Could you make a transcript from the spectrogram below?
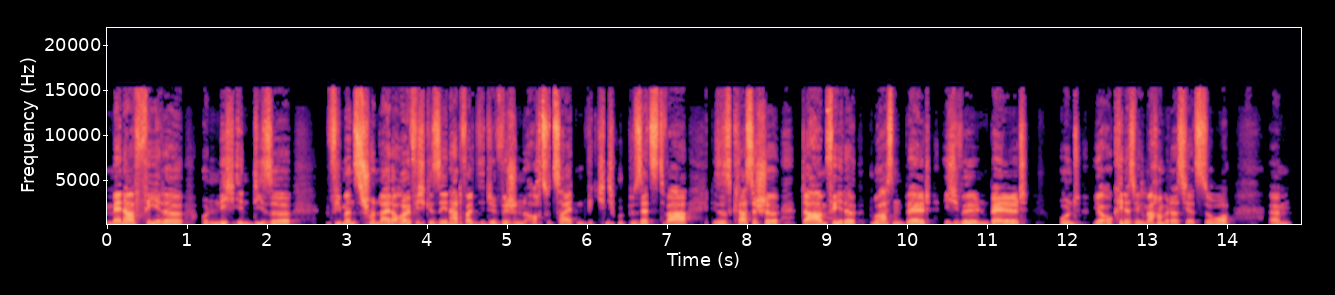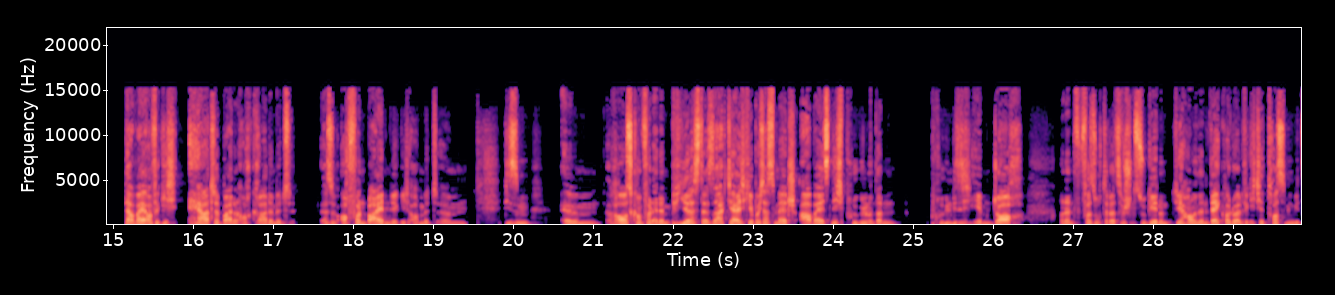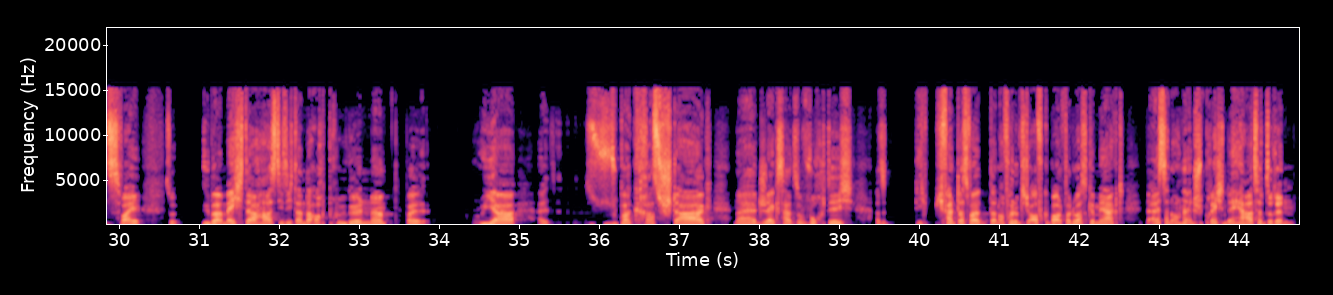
Männerfehde und nicht in diese, wie man es schon leider häufig gesehen hat, weil die Division auch zu Zeiten wirklich nicht gut besetzt war. Dieses klassische Darmfehde, du hast ein Belt, ich will ein Belt und ja, okay, deswegen machen wir das jetzt so. Ähm, da war ja auch wirklich Härte bei, dann auch gerade mit, also auch von beiden wirklich, auch mit ähm, diesem ähm, Rauskommen von Adam Pierce, der sagt, ja, ich gebe euch das Match, aber jetzt nicht prügeln und dann prügeln die sich eben doch und dann versucht er dazwischen zu gehen und die hauen dann weg, weil du halt wirklich hier trotzdem irgendwie zwei so Übermächte hast, die sich dann da auch prügeln, ne? Weil Rhea halt super krass stark, naja, Jax halt so wuchtig. Also ich, ich fand, das war dann auch vernünftig aufgebaut, weil du hast gemerkt, da ist dann auch eine entsprechende Härte drin.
